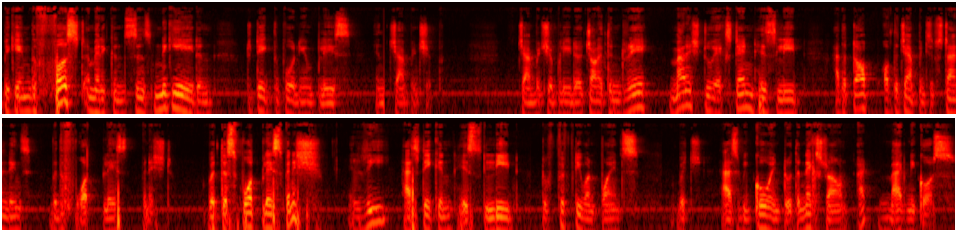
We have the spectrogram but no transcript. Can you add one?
became the first American since Nicky Hayden to take the podium place in the championship. Championship leader Jonathan Rea managed to extend his lead at the top of the championship standings with the fourth place finished. With this fourth place finish, Rea has taken his lead to 51 points, which as we go into the next round at Magny-Cours.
